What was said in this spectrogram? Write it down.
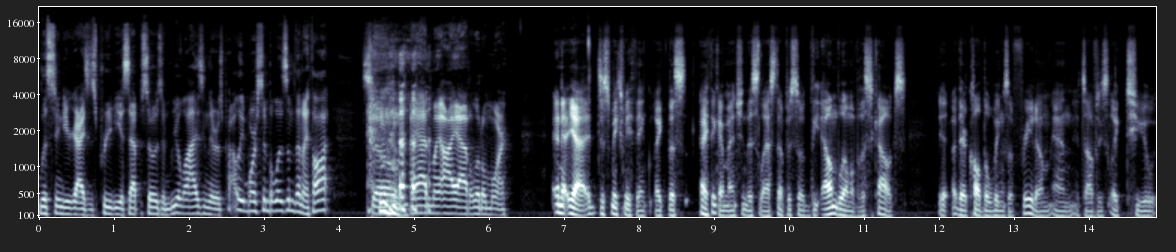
listening to your guys' previous episodes and realizing there was probably more symbolism than I thought. So I had my eye out a little more. And uh, yeah, it just makes me think like this. I think I mentioned this last episode. The emblem of the Scouts, it, they're called the Wings of Freedom, and it's obviously like two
